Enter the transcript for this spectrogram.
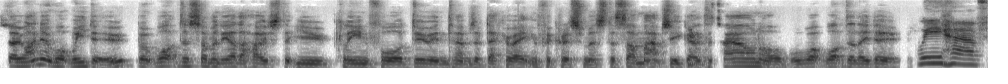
so I know what we do, but what does some of the other hosts that you clean for do in terms of decorating for Christmas? Do some absolutely go to town or what what do they do? We have,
